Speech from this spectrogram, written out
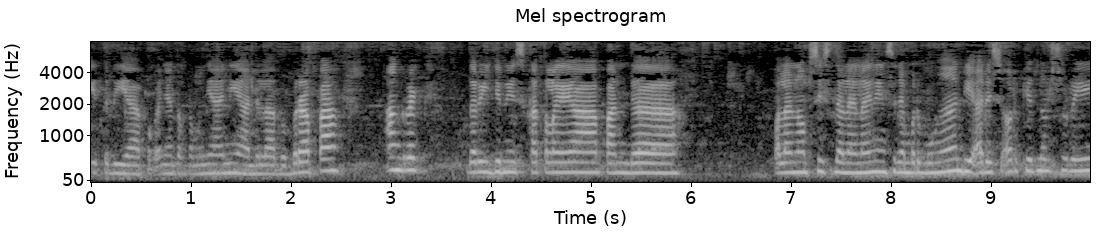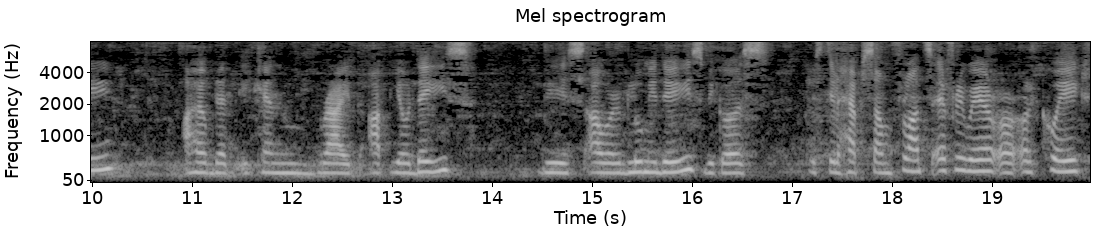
itu dia. Pokoknya teman-temannya ini adalah beberapa anggrek dari jenis Cattleya, Panda, Phalaenopsis dan lain-lain yang sedang berbunga di Addis Orchid Nursery. I hope that it can bright up your days, these our gloomy days because we still have some floods everywhere or earthquake.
